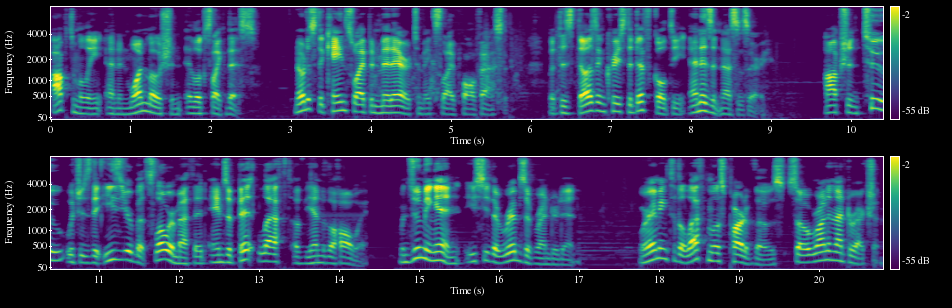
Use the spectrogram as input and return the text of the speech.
Optimally, and in one motion, it looks like this. Notice the cane swipe in midair to make Sly fall faster, but this does increase the difficulty and isn't necessary. Option 2, which is the easier but slower method, aims a bit left of the end of the hallway. When zooming in, you see the ribs have rendered in. We're aiming to the leftmost part of those, so run in that direction.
